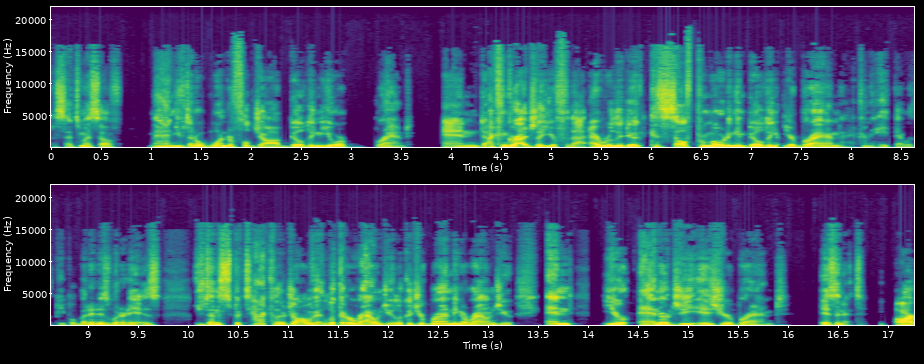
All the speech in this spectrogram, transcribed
I said to myself, "Man, you've done a wonderful job building your brand." And I congratulate you for that. I really do. Because self promoting and building your brand, I kind of hate that with people, but it is what it is. You've done a spectacular job of it. Look at around you, look at your branding around you. And your energy is your brand, isn't it? Our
